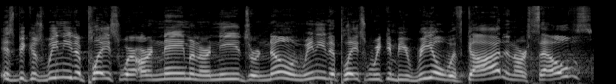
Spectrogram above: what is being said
is because we need a place where our name and our needs are known. We need a place where we can be real with God and ourselves.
